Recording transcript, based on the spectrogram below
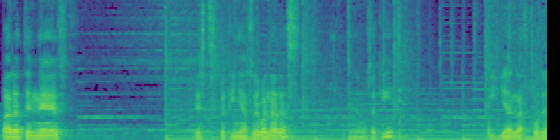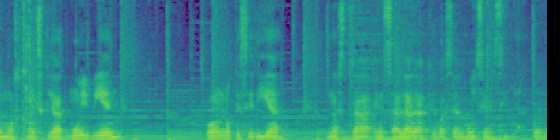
Para tener estas pequeñas rebanadas que tenemos aquí y ya las podemos mezclar muy bien con lo que sería nuestra ensalada que va a ser muy sencilla. Bueno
